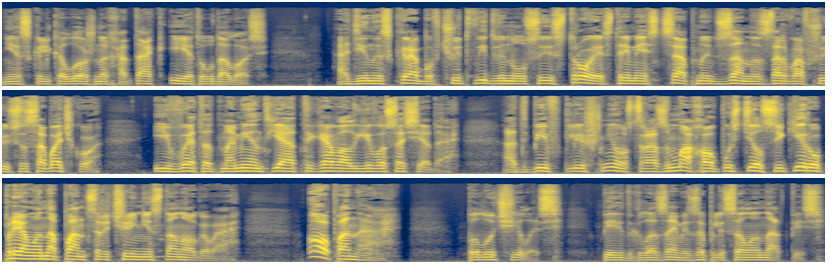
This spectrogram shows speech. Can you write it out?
Несколько ложных атак, и это удалось. Один из крабов чуть выдвинулся из строя, стремясь цапнуть за нос взорвавшуюся собачку, и в этот момент я атаковал его соседа. Отбив клешню, с размаху опустил секиру прямо на панцирь членистоногого. «Опа-на!» Получилось. Перед глазами заплясала надпись.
